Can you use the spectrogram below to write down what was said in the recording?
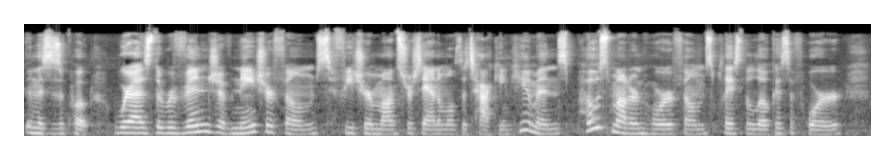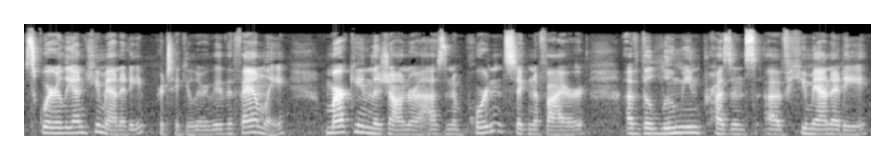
and this is a quote Whereas the revenge of nature films feature monstrous animals attacking humans, postmodern horror films place the locus of horror squarely on humanity, particularly the family, marking the genre as an important signifier of the looming presence of humanity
